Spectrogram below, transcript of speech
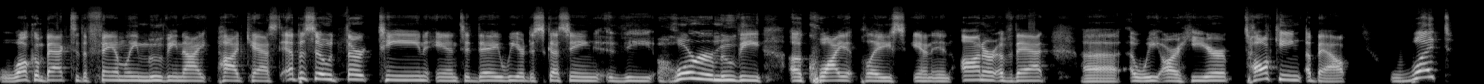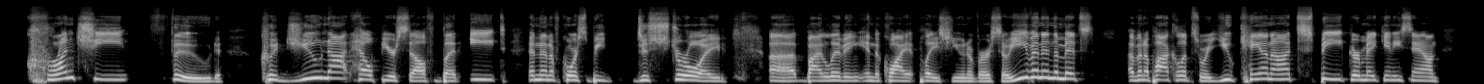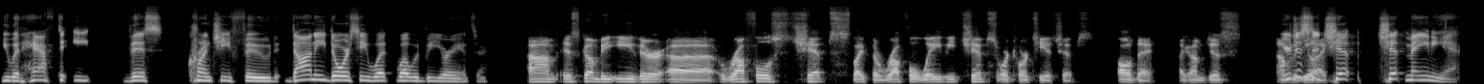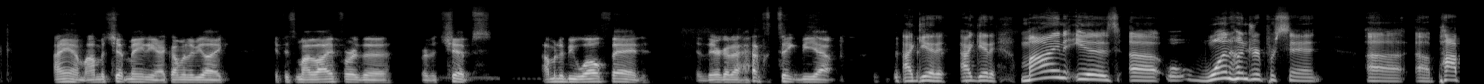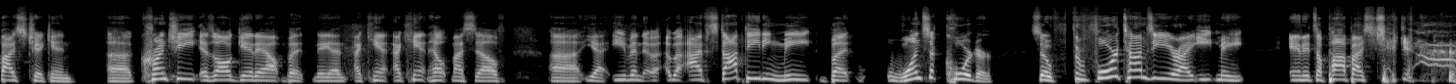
Welcome back to the Family Movie Night podcast, episode 13. And today we are discussing the horror movie A Quiet Place. And in honor of that, uh, we are here talking about what crunchy food could you not help yourself but eat? And then, of course, be destroyed uh, by living in the Quiet Place universe. So even in the midst of an apocalypse where you cannot speak or make any sound, you would have to eat this crunchy food. Donnie Dorsey, what what would be your answer? Um, it's going to be either uh, Ruffles chips, like the Ruffle wavy chips, or tortilla chips all day. Like I'm just, I'm you're just a like, chip chip maniac. I am. I'm a chip maniac. I'm going to be like, if it's my life or the or the chips, I'm going to be well fed, and they're going to have to take me out. I get it. I get it. Mine is uh 100% uh, uh Popeye's chicken. Uh crunchy as all get out, but man, I can't I can't help myself. Uh yeah, even uh, I've stopped eating meat, but once a quarter. So th- four times a year I eat meat and it's a Popeye's chicken.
